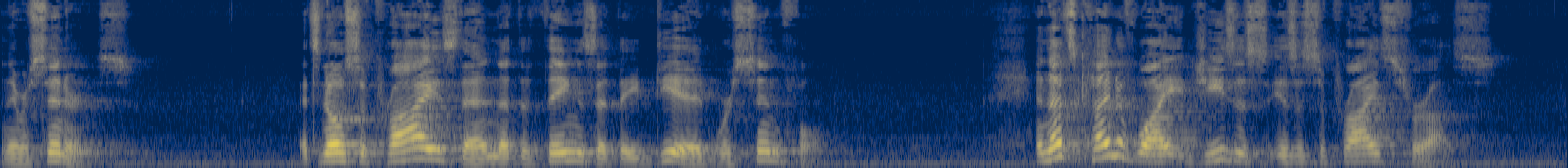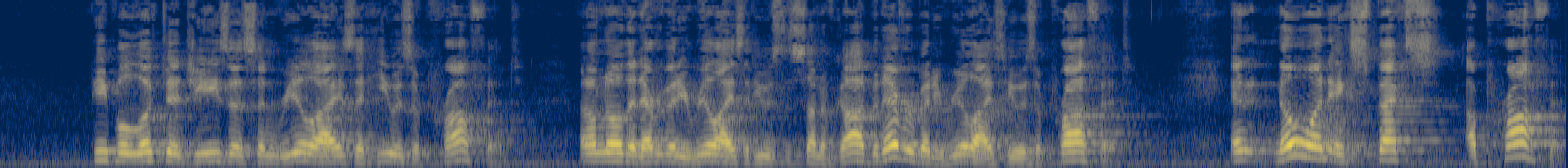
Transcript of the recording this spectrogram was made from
And they were sinners. It's no surprise then that the things that they did were sinful. And that's kind of why Jesus is a surprise for us. People looked at Jesus and realized that he was a prophet. I don't know that everybody realized that he was the Son of God, but everybody realized he was a prophet. And no one expects a prophet,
